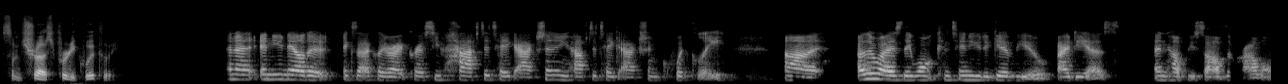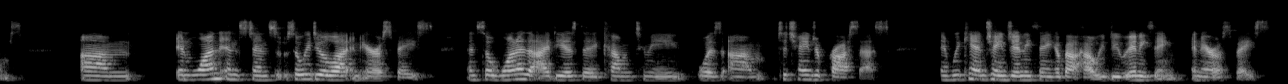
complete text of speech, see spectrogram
some trust pretty quickly and I, and you nailed it exactly right chris. You have to take action and you have to take action quickly. Uh, otherwise they won't continue to give you ideas and help you solve the problems. Um, in one instance so we do a lot in aerospace. And so one of the ideas that had come to me was um, to change a process. And we can't change anything about how we do anything in aerospace.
